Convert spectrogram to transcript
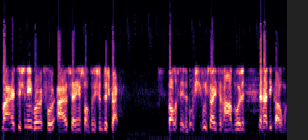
Maar het is een inwoord voor AFC en Zandvoort is hem dus kwijt. Bal heeft in het boxje, moest even gehaald worden. Dan gaat hij komen.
